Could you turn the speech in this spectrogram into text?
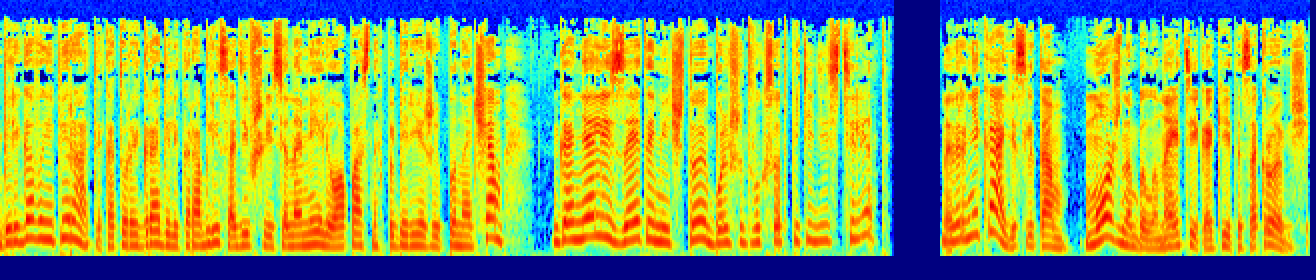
береговые пираты, которые грабили корабли, садившиеся на мель у опасных побережий по ночам, гонялись за этой мечтой больше 250 лет. Наверняка, если там можно было найти какие-то сокровища,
